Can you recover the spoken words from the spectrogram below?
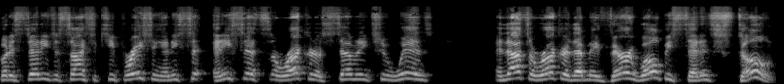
but instead he decides to keep racing and he and he sets a record of 72 wins, and that's a record that may very well be set in stone,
